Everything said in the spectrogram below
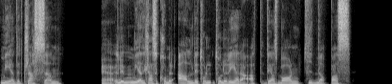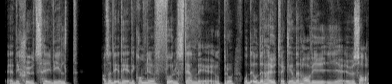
medelklassen eh, eller medelklassen kommer aldrig tol- tolerera att deras barn kidnappas, eh, det skjuts hej vilt, Alltså det, det, det kommer bli en fullständig uppror. Och, och den här utvecklingen den har vi ju i eh, USA.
